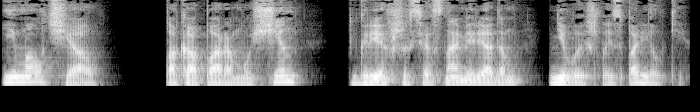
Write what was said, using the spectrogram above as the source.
и молчал, пока пара мужчин, гревшихся с нами рядом, не вышла из парилки.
